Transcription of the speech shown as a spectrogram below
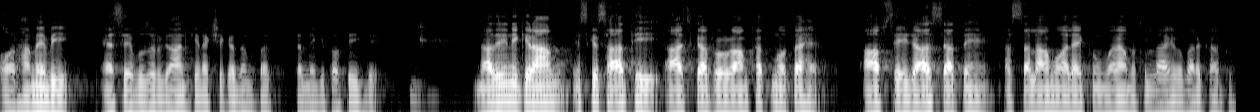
और हमें भी ऐसे बुज़ुर्गान के नक्श कदम पर चलने की तोफ़ी दे। नाजरीन कराम इसके साथ ही आज का प्रोग्राम ख़त्म होता है। आपसे इजाज़त चाहते हैं। अस्सलामु अलैकुम वरहमतुल्लाहि वबरकातुहू।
